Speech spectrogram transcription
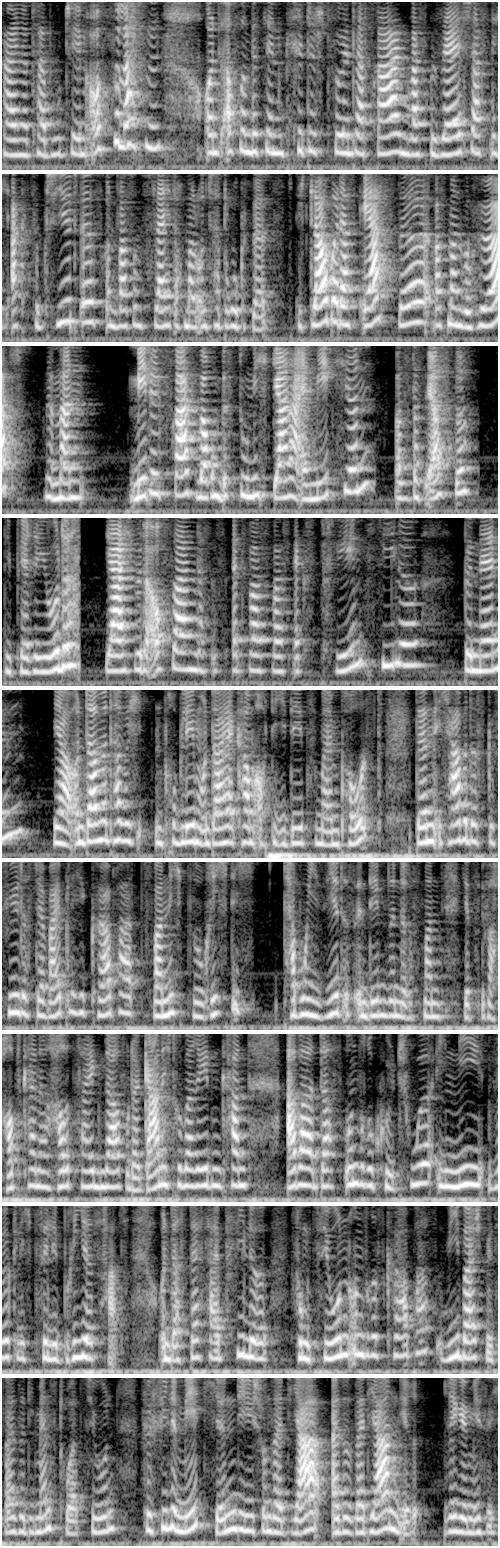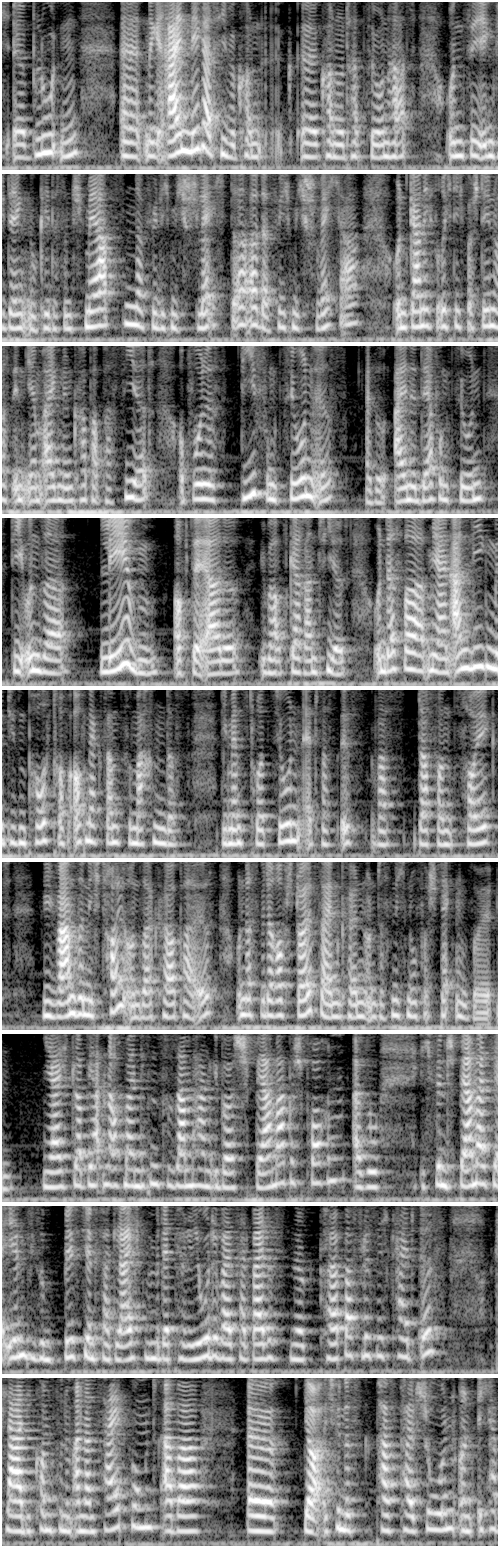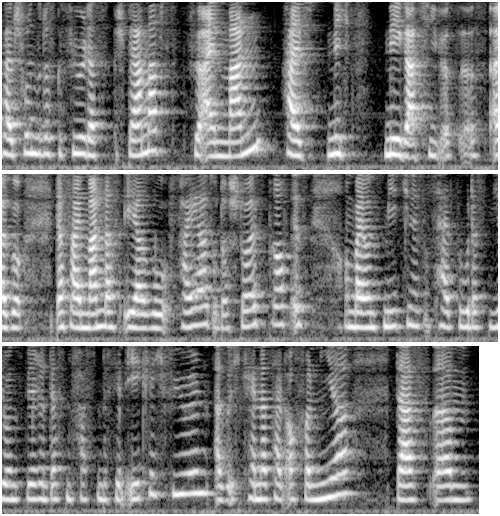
keine Tabuthemen auszulassen und auch so ein bisschen kritisch zu hinterfragen, was gesellschaftlich akzeptiert ist und was uns vielleicht auch mal unter Druck setzt. Ich glaube, das Erste, was man so hört, wenn man Mädels fragt, warum bist du nicht gerne ein Mädchen? Was ist das Erste? Die Periode. Ja, ich würde auch sagen, das ist etwas, was extrem viele benennen. Ja, und damit habe ich ein Problem und daher kam auch die Idee zu meinem Post, denn ich habe das Gefühl, dass der weibliche Körper zwar nicht so richtig tabuisiert ist in dem Sinne, dass man jetzt überhaupt keine Haut zeigen darf oder gar nicht drüber reden kann, aber dass unsere Kultur ihn nie wirklich zelebriert hat und dass deshalb viele Funktionen unseres Körpers, wie beispielsweise die Menstruation, für viele Mädchen, die schon seit Jahr, also seit Jahren regelmäßig äh, bluten, äh, eine rein negative Kon äh, Konnotation hat und sie irgendwie denken, okay, das sind Schmerzen, da fühle ich mich schlechter, da fühle ich mich schwächer und gar nicht so richtig verstehen, was in ihrem eigenen Körper passiert, obwohl es die Funktion ist, also eine der Funktionen, die unser Leben auf der Erde überhaupt garantiert. Und das war mir ein Anliegen, mit diesem Post darauf aufmerksam zu machen, dass die Menstruation etwas ist, was davon zeugt, wie wahnsinnig toll unser Körper ist und dass wir darauf stolz sein können und das nicht nur verstecken sollten. Ja, ich glaube, wir hatten auch mal in diesem Zusammenhang über Sperma gesprochen. Also ich finde, Sperma ist ja irgendwie so ein bisschen vergleichbar mit der Periode, weil es halt beides eine Körperflüssigkeit ist. Klar, die kommt zu einem anderen Zeitpunkt, aber äh, ja, ich finde, es passt halt schon. Und ich habe halt schon so das Gefühl, dass Sperma für einen Mann halt nichts Negatives ist. Also, dass ein Mann das eher so feiert oder stolz drauf ist. Und bei uns Mädchen ist es halt so, dass wir uns währenddessen fast ein bisschen eklig fühlen. Also, ich kenne das halt auch von mir, dass ähm,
